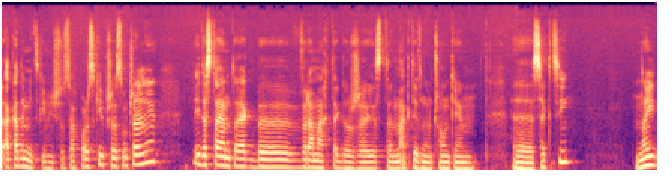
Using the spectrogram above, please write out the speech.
y, akademickich Mistrzostwach Polski przez uczelnię i dostałem to jakby w ramach tego, że jestem aktywnym członkiem y, sekcji. No i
